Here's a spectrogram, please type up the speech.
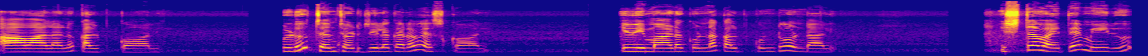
ఆవాలను కలుపుకోవాలి. ఇప్పుడు చెంచాడు జీలకర్ర వేసుకోవాలి. ఇవి మాడకుండా కలుపుకుంటూ ఉండాలి. ఇష్టమైతే మీరు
